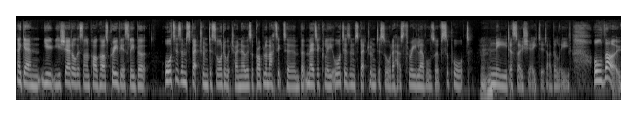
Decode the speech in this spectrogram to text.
again you you shared all this on the podcast previously but autism spectrum disorder which i know is a problematic term but medically autism spectrum disorder has three levels of support mm-hmm. need associated i believe. Although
